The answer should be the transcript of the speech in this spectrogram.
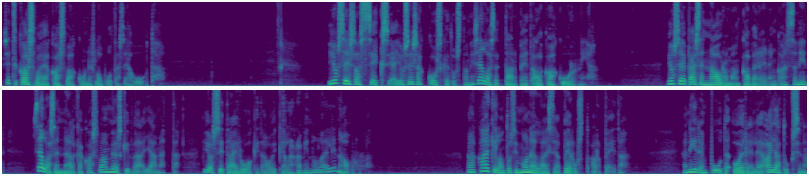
sitten se kasvaa ja kasvaa, kunnes lopulta se huutaa. Jos ei saa seksiä, jos ei saa kosketusta, niin sellaiset tarpeet alkaa kurnia. Jos ei pääse nauramaan kavereiden kanssa, niin sellaisen nälkä kasvaa myöskin vääjäämättä, jos sitä ei ruokita oikealla ravinnolla eli naurulla. Meillä kaikilla on tosi monenlaisia perustarpeita, ja niiden puute oireilee ajatuksina,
